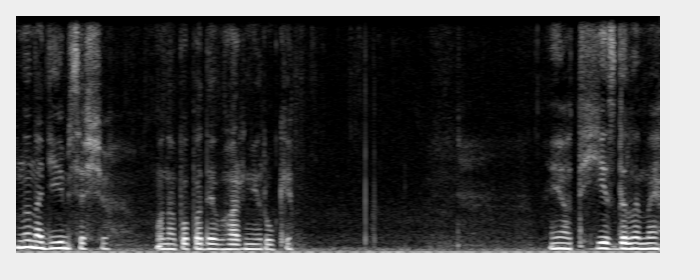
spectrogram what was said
Ну, надіємося, що вона попаде в гарні руки. І от їздили ми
